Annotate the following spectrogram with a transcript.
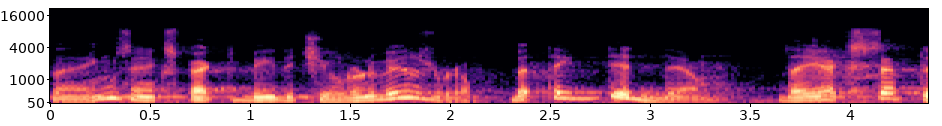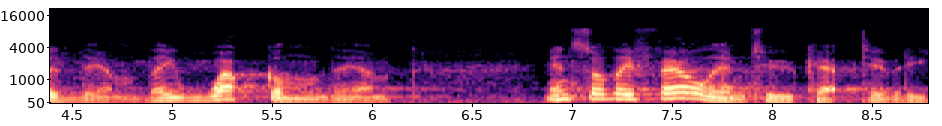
things and expect to be the children of Israel. But they did them, they accepted them, they welcomed them. And so they fell into captivity.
